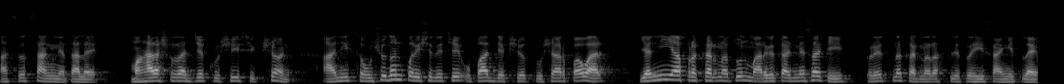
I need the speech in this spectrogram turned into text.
असं सांगण्यात आलंय. महाराष्ट्र राज्य कृषी शिक्षण आणि संशोधन परिषदेचे उपाध्यक्ष तुषार पवार यांनी या प्रकरणातून मार्ग काढण्यासाठी प्रयत्न करणार असल्याचंही सांगितलंय.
